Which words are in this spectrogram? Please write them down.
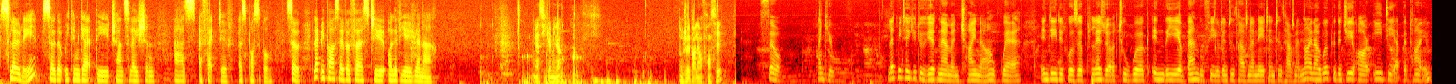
slowly so that we can get the translation as effective as possible. So let me pass over first to Olivier Renard. Merci Camilla. Donc je vais parler en français. So, thank you. Let me take you to Vietnam and China, where indeed it was a pleasure to work in the bamboo field in 2008 and 2009. I worked with the GRET at the time,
